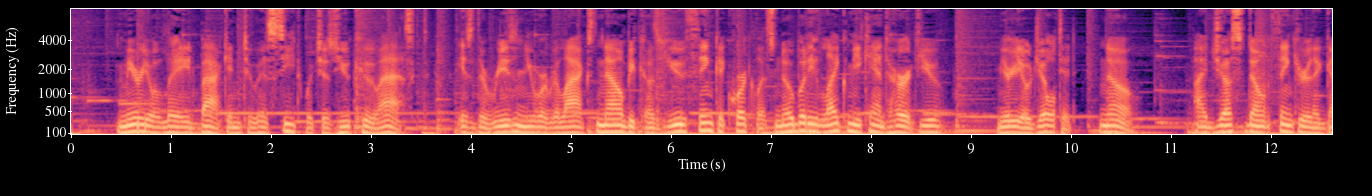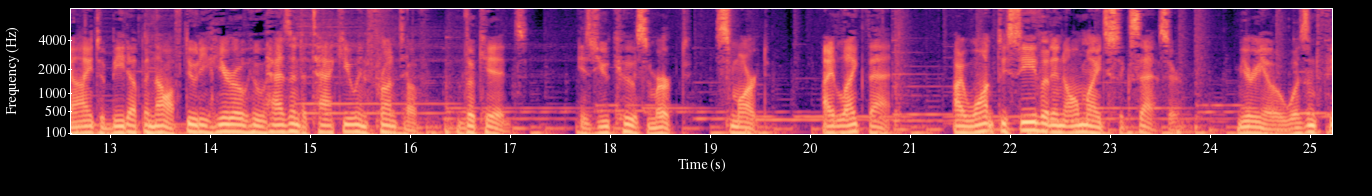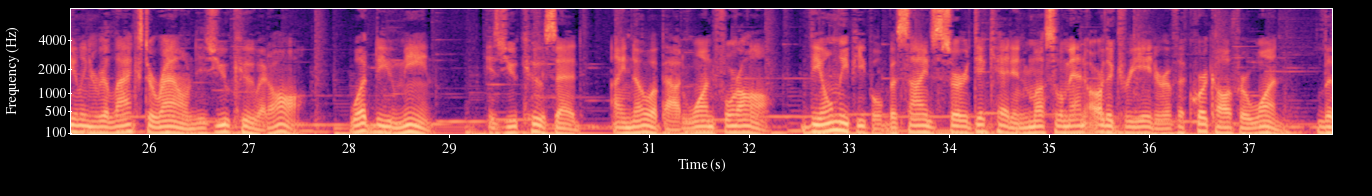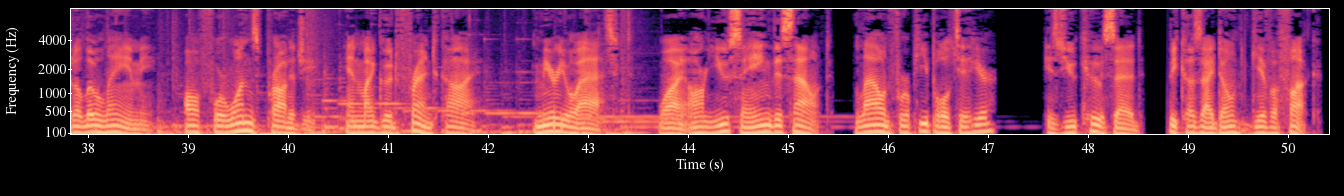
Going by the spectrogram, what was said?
Mirio laid back into his seat which Is Izuku asked, is the reason you are relaxed now because you think a quirkless nobody like me can't hurt you? Mirio jolted, no. I just don't think you're the guy to beat up an off-duty hero who hasn't attacked you in front of the kids. Izuku smirked, smart. I like that. I want to see that in All Might's successor. Mirio wasn't feeling relaxed around Izuku at all. What do you mean? Izuku said, I know about One for All. The only people besides Sir Dickhead and Muscleman are the creator of the quirk All for One, Little Olami, All for One's prodigy, and my good friend Kai. Mirio asked, why are you saying this out, loud for people to hear? Izuku said, because I don't give a fuck.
